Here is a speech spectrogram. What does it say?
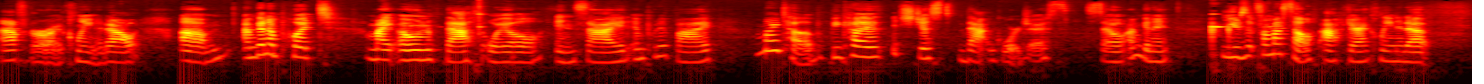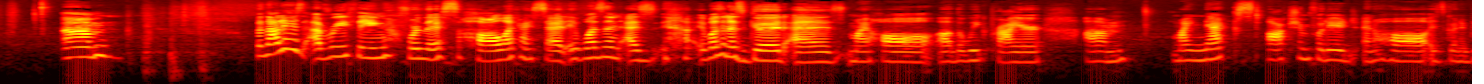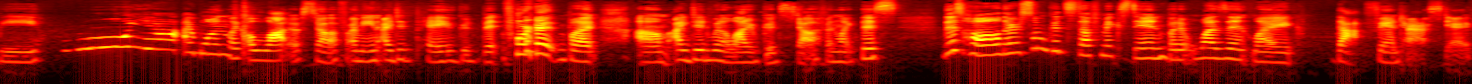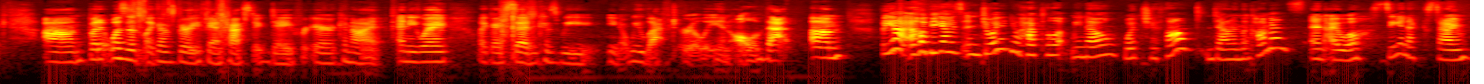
after I clean it out, um, I'm to put my own bath oil inside and put it by my tub because it's just that gorgeous. So I'm going to use it for myself after I clean it up. Um, but that is everything for this haul. Like I said, it wasn't as it wasn't as good as my haul uh, the week prior. Um, my next auction footage and haul is going to be won like a lot of stuff I mean I did pay a good bit for it but um, I did win a lot of good stuff and like this this haul there's some good stuff mixed in but it wasn't like that fantastic um, but it wasn't like a very fantastic day for Eric and I anyway like I said because we you know we left early and all of that um, but yeah, I hope you guys enjoyed. You'll have to let me know what you thought down in the comments, and I will see you next time.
